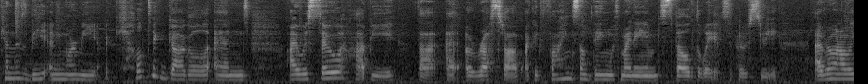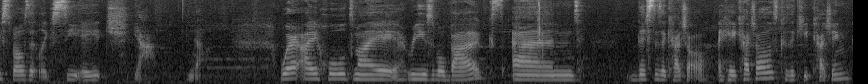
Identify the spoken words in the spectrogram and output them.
Can this be any more me? A Celtic goggle and I was so happy that at a rest stop I could find something with my name spelled the way it's supposed to be. Everyone always spells it like CH. Yeah, no where I hold my reusable bags and this is a catch-all. I hate catch-alls because they keep catching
